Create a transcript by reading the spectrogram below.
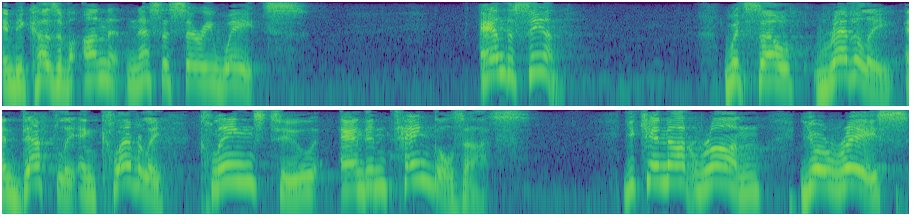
and because of unnecessary weights, and the sin, which so readily and deftly and cleverly clings to and entangles us. You cannot run your race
